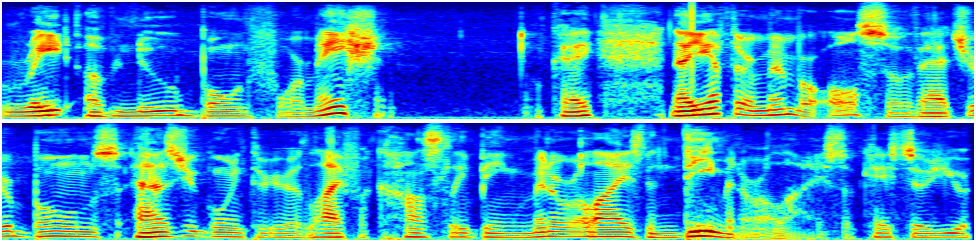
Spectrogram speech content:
rate of new bone formation. Okay. Now you have to remember also that your bones, as you're going through your life, are constantly being mineralized and demineralized. Okay. So you,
